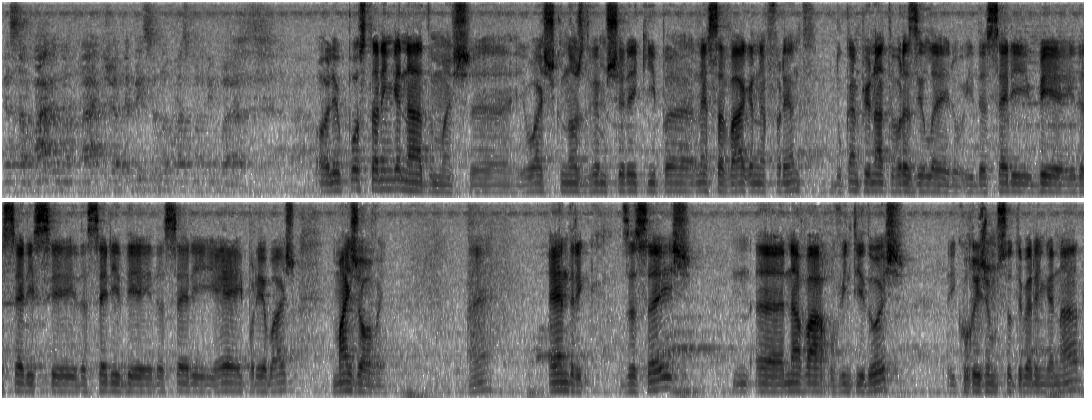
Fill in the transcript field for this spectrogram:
dessa vaga no ataque, já até pensando na próxima temporada. Olha, eu posso estar enganado, mas uh, eu acho que nós devemos ser a equipa nessa vaga na frente do Campeonato Brasileiro e da Série B, e da Série C, e da Série D, e da Série E e por aí abaixo, mais jovem. É? Hendrick, 16, uh, Navarro, 22, e corrijam-me se eu estiver enganado,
